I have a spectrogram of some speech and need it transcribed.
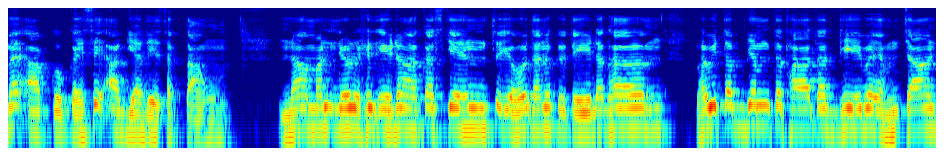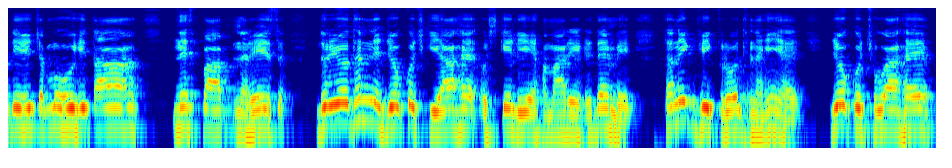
मैं आपको कैसे आज्ञा दे सकता हूँ? न मनुर्हृदय कश्चिंत योधन कृते नघ भवितव्यम तथा तद्धि वयम चांदी च मोहिता। निष्पाप नरेश, दुर्योधन ने जो कुछ किया है, उसके लिए हमारे हृदय में तनिक भी क्रोध नहीं है। जो कुछ हुआ है,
